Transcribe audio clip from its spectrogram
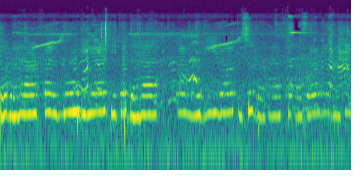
ضبها فالموريات قدها فالمغيرات صبحا فأثرن به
